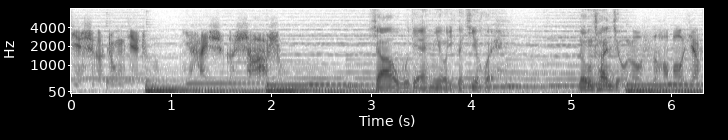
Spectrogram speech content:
仅是个终结者，你还是个杀手。下午五点，你有一个机会，龙川酒楼四号包厢。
